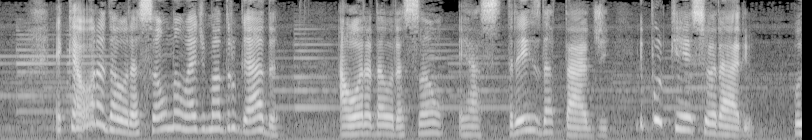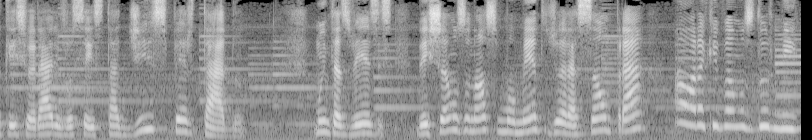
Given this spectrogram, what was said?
É que a hora da oração não é de madrugada. A hora da oração é às três da tarde. E por que esse horário? Porque esse horário você está despertado. Muitas vezes deixamos o nosso momento de oração para a hora que vamos dormir.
